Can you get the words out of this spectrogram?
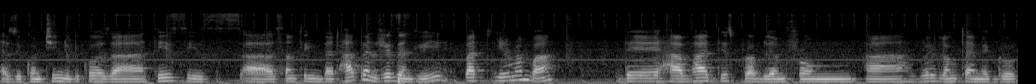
as we continue because uh, this is uh, something that happened recently but you remember they have had this problem from a uh, very long time ago.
